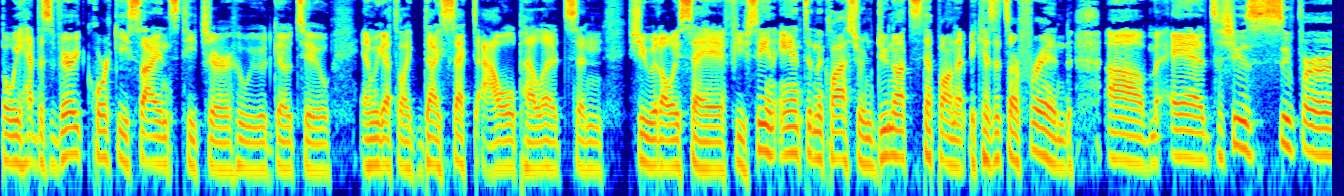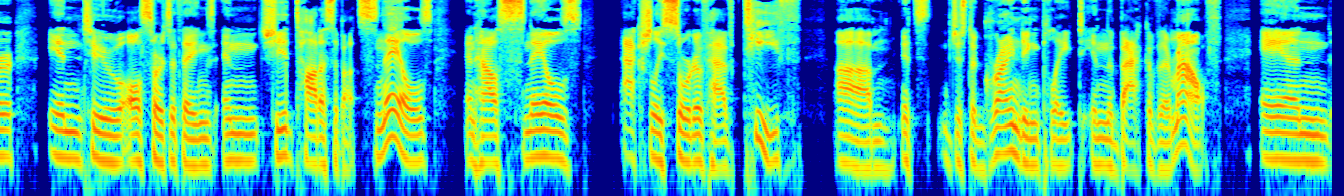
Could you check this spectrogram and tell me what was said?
but we had this very quirky science teacher who we would go to and we got to like dissect owl pellets. And she would always say, if you see an ant in the classroom, do not step on it because it's our friend. Um, and so she was super into all sorts of things. And she had taught us about snails and how snails actually sort of have teeth. Um, it's just a grinding plate in the back of their mouth. And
